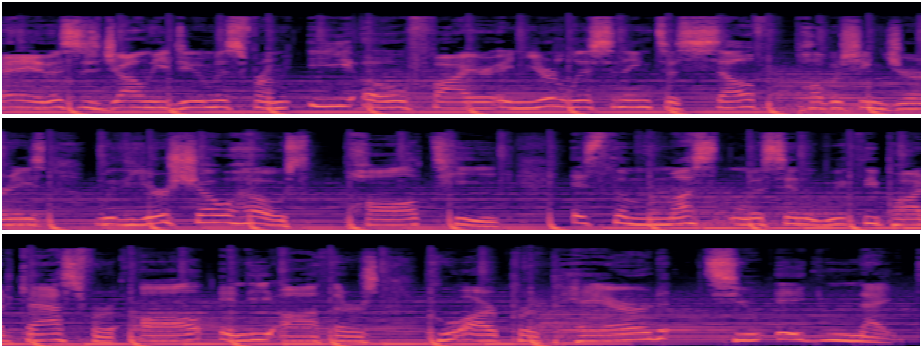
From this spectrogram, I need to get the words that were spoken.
Hey, this is John Lee Dumas from EO Fire, and you're listening to Self Publishing Journeys with your show host, Paul Teague. It's the must listen weekly podcast for all indie authors who are prepared to ignite.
